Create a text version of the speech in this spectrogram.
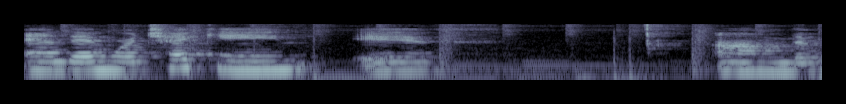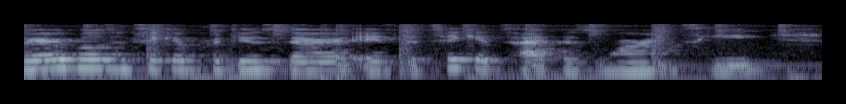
And then we're checking if um, the variables in ticket producer, if the ticket type is warranty,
